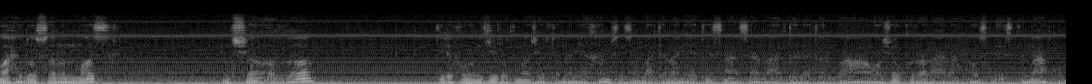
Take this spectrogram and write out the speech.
وحدوثها من مصر. إن شاء الله. تليفون زيرو اتناشر تمانية خمسة سبعة تمانية تسعة سبعة تلاتة أربعة. وشكرا على حسن استماعكم.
